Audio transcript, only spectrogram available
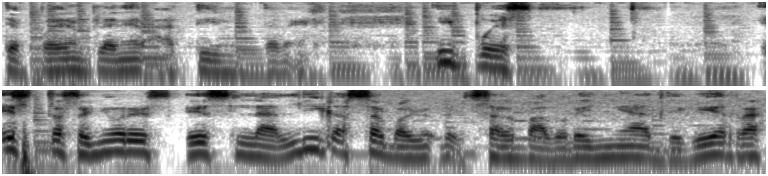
te pueden planear a ti también. Y pues, esta, señores, es la Liga Salvadoreña de Guerra,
